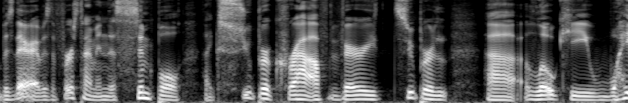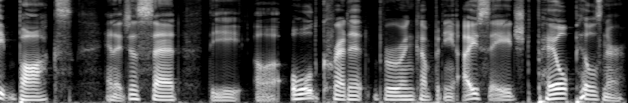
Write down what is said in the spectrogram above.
It was there. It was the first time in this simple, like super craft, very super uh, low key white box. And it just said the uh, Old Credit Brewing Company Ice Aged Pale Pilsner,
